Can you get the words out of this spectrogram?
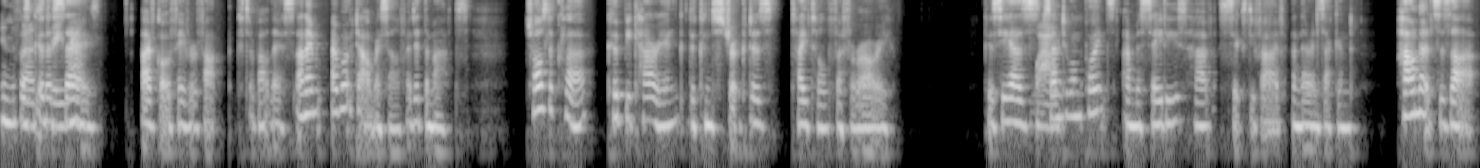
in the I was first gonna three say rounds. I've got a favourite fact about this, and I I worked it out myself. I did the maths. Charles Leclerc could be carrying the constructors' title for Ferrari because he has Wow. 71 points, and Mercedes have 65, and they're in second. How nuts is that?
